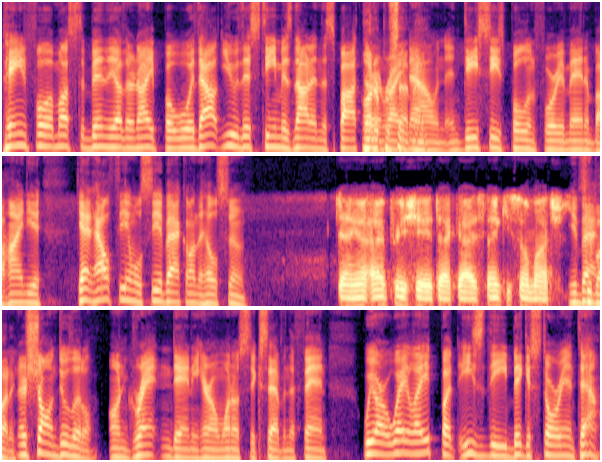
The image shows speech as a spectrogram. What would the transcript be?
painful it must have been the other night, but without you, this team is not in the spot they're in right now. And, and DC's pulling for you, man, and behind you. Get healthy, and we'll see you back on the hill soon. Dang, I appreciate that, guys. Thank you so much. You bet. You, There's Sean Doolittle on Grant and Danny here on 106.7 The Fan. We are way late, but he's the biggest story in town,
